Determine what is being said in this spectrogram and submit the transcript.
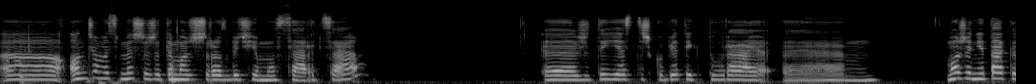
E, on czemuś myśli, że ty możesz rozbić jemu serce. E, że ty jesteś kobietą, która może nie tak,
